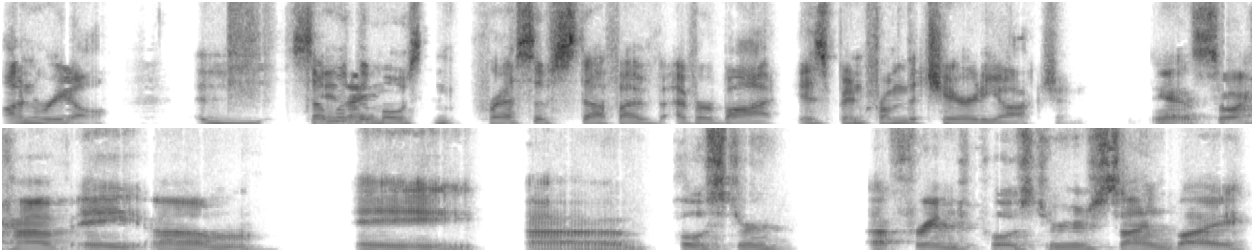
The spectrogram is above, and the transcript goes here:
unreal. Some and of the I, most impressive stuff I've ever bought has been from the charity auction. Yeah, so I have a um, a uh, poster, a framed poster signed by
